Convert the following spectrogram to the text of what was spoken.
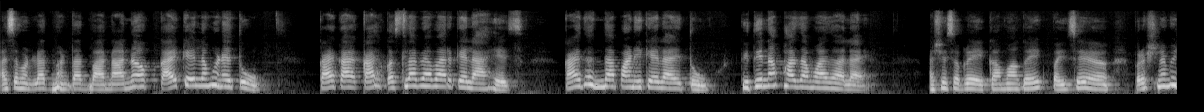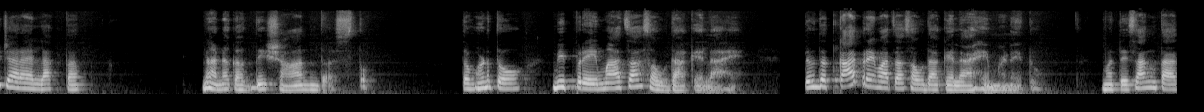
असं म्हटलात म्हणतात बा नानक काय केलं म्हणे तू? काय काय काय कसला व्यवहार केला आहेस? काय धंदा पाणी केला आहे तू? किती नफा जमा झाला आहे असे सगळे एकामागं एक पैसे प्रश्न विचारायला लागतात. नानक अगदी शांत असतो. तो म्हणतो मी प्रेमाचा सौदा केला आहे. ते म्हणतात काय प्रेमाचा सौदा केला आहे म्हणे तू? मग ते सांगतात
